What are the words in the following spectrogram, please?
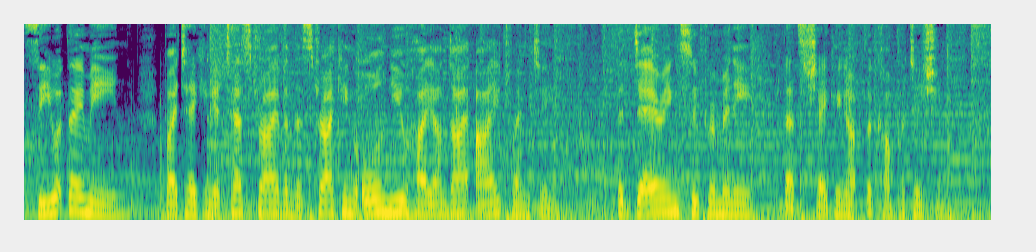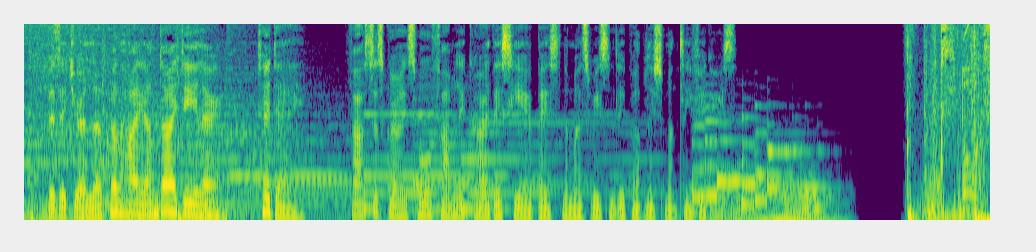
See what they mean by taking a test drive in the striking all-new Hyundai i20, the daring super mini that's shaking up the competition. Visit your local Hyundai dealer today. Fastest growing small family car this year based on the most recently published monthly figures.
